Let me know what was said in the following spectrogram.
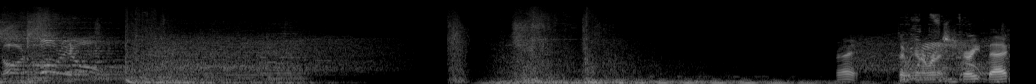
Dark It straight back.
